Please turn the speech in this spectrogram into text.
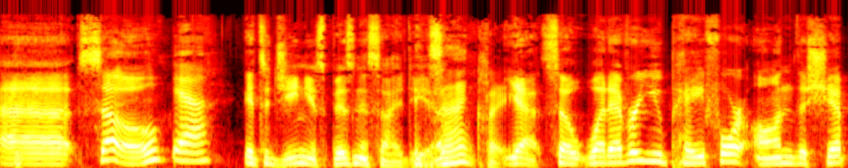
Uh, so Yeah. It's a genius business idea. Exactly. Yeah. So whatever you pay for on the ship,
